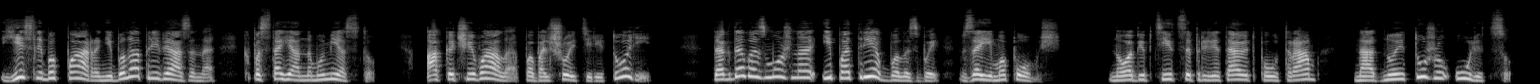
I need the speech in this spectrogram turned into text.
Если бы пара не была привязана к постоянному месту, а кочевала по большой территории, тогда, возможно, и потребовалась бы взаимопомощь. Но обе птицы прилетают по утрам на одну и ту же улицу,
